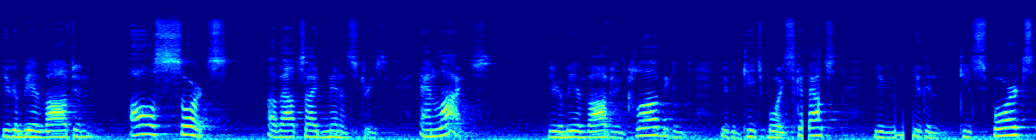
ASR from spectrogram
you can be involved in all sorts of outside ministries and lives. You can be involved in club, you can you can teach Boy Scouts, you can you can teach sports,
